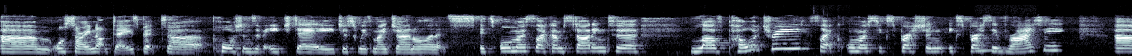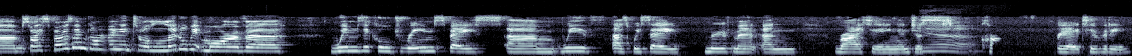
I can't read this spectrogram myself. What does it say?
um, or sorry, not days, but uh, portions of each day just with my journal, and it's it's almost like I'm starting to love poetry. It's like almost expression, expressive mm. writing. Um, so I suppose I'm going into a little bit more of a whimsical dream space um, with, as we say, movement and writing and just yeah creativity.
